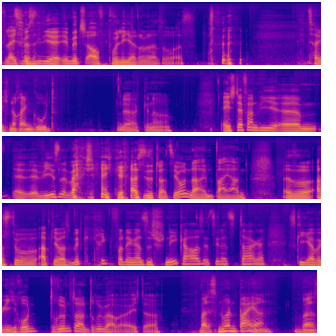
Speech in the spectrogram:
Vielleicht müssen die ihr Image aufpolieren oder sowas. Jetzt habe ich noch ein Gut. Ja, genau. Ey, Stefan, wie, ähm, äh, wie ist denn eigentlich gerade die Situation da in Bayern? Also, hast du, habt ihr was mitgekriegt von dem ganzen Schneechaos jetzt die letzten Tage? Es ging ja wirklich rund, drunter und drüber bei euch da. War das nur in Bayern? War?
